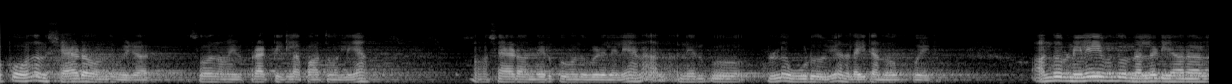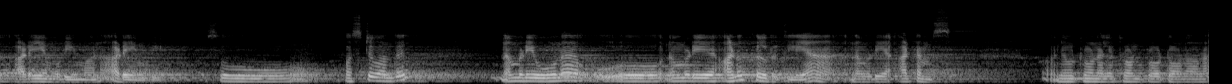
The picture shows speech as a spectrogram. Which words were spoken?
அப்போது வந்து அந்த ஷேடோ வந்து விழாது. ஸோ நம்ம ப்ராக்டிக்கலாக பார்த்தோம் இல்லையா? ஷேடோ நெருப்பு வந்து விழலை இல்லையா ஏன்னா அந்த நெருப்புக்குள்ளே ஊடுருவி அந்த லைட் அந்த பக்கம் போயிடும் அந்த ஒரு நிலையை வந்து ஒரு நல்லடியாரால் அடைய முடியுமானா அடைய முடியும். ஸோ ஃபஸ்ட்டு வந்து நம்முடைய உண நம்முடைய அணுக்கள் இருக்கு இல்லையா? நம்முடைய ஆட்டம்ஸ் நியூட்ரான் எலக்ட்ரான் புரோட்டான் ஆன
